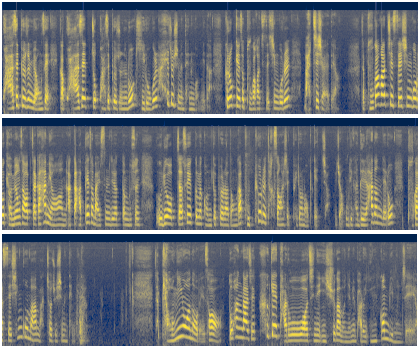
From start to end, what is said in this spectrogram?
과세표준 명세, 그러니까 과세 쪽 과세표준으로 기록을 해주시면 되는 겁니다. 그렇게 해서 부가가치세 신고를 마치셔야 돼요. 자, 부가가치세 신고로 겸용사업자가 하면 아까 앞에서 말씀드렸던 무슨 의료업자 수익금의 검토표라던가 부표를 작성하실 필요는 없겠죠. 그죠? 우리가 늘 하던 대로 부가세 신고만 맞춰주시면 됩니다. 자, 병의원업에서 또 한 가지 크게 다루어지는 이슈가 뭐냐면 바로 인건비 문제예요.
